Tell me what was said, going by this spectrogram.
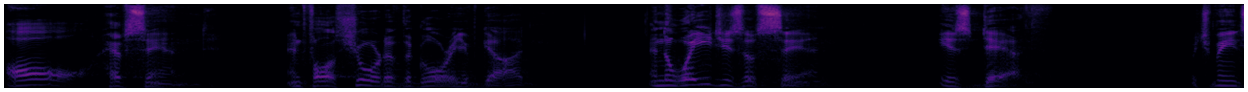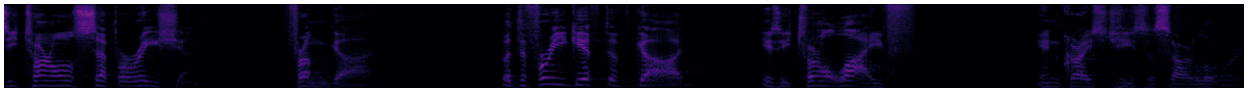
all have sinned and fall short of the glory of God. And the wages of sin is death, which means eternal separation from God. But the free gift of God is eternal life in Christ Jesus our Lord.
